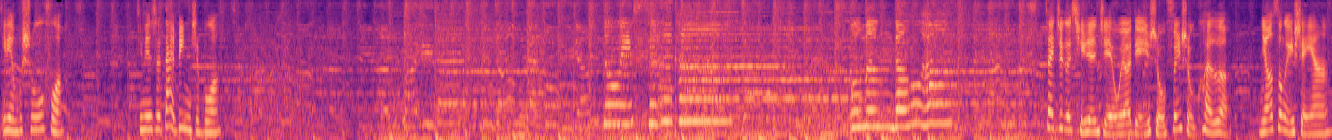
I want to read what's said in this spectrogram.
有点不舒服。今天是带病直播。在这个情人节，我要点一首《分手快乐》，你要送给谁呀？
